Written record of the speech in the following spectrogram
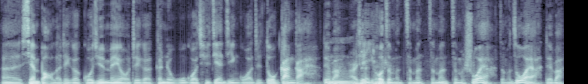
呃，先保了这个国君没有这个跟着吴国去见晋国，这多尴尬呀，对吧？而且以后怎么怎么怎么怎么说呀，怎么做呀，对吧？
